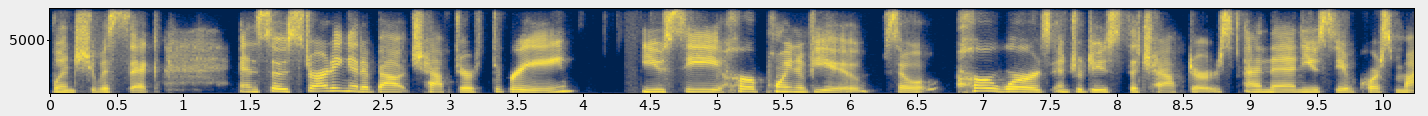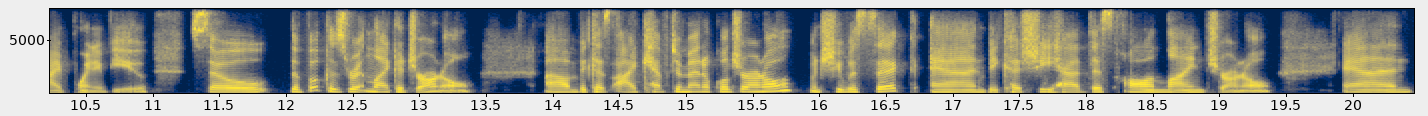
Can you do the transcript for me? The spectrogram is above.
when she was sick. And so, starting at about chapter three, you see her point of view. So her words introduce the chapters. And then you see, of course, my point of view. So the book is written like a journal. Um, because I kept a medical journal when she was sick, and because she had this online journal. And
